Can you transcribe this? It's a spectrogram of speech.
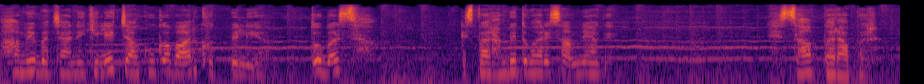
हमें बचाने के लिए चाकू का वार खुद पे लिया। तो बस, इस बार हम भी तुम्हारे सामने आ गए। हिसाब बराबर।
